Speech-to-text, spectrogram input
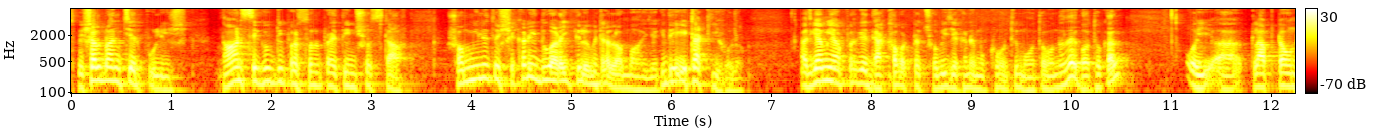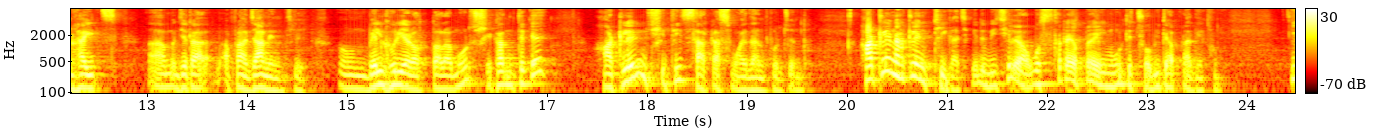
special ব্রাঞ্চের পুলিশ, তাঁর সিকিউরিটি পার্সন প্রায় তিনশো স্টাফ সব মিলিয়ে তো সেখানেই দু আড়াই কিলোমিটার লম্বা হয়ে যায়। কিন্তু এটা কি হলো? আজকে আমি আপনাকে দেখাবো একটা ছবি যেখানে মুখ্যমন্ত্রী মমতা বন্দ্যোপাধ্যায় গতকাল ওই ক্লাব টাউন হাইটস যেটা আপনারা জানেন যে বেলঘরিয়া রথতলা মোড়, সেখান থেকে হাঁটলেন সিথির সার্কাস ময়দান পর্যন্ত। হাঁটলেন হাঁটলেন, ঠিক আছে। কিন্তু মিছিলের অবস্থাটা আপনারা এই মুহূর্তে ছবিটা আপনারা দেখুন। কি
